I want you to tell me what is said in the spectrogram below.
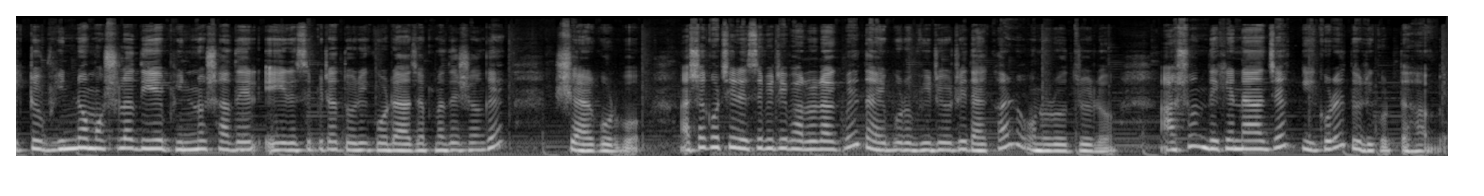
একটু ভিন্ন মশলা দিয়ে ভিন্ন স্বাদের এই রেসিপিটা তৈরি করে আজ আপনাদের সঙ্গে শেয়ার করব। আশা করছি রেসিপিটি ভালো লাগবে, তাই পুরো ভিডিওটি দেখার অনুরোধ রইল। আসুন দেখে নেওয়া যাক কী করে তৈরি করতে হবে।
